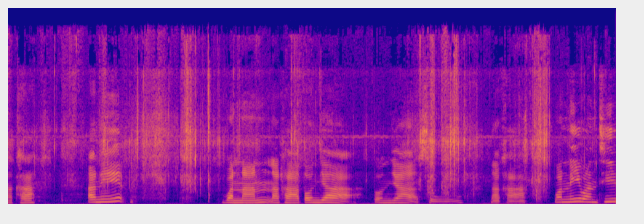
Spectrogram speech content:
นะคะ อันนี้ วันนั้นนะคะต้นหญ้าต้นหญ้าสูงนะคะ วันนี้วันที่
